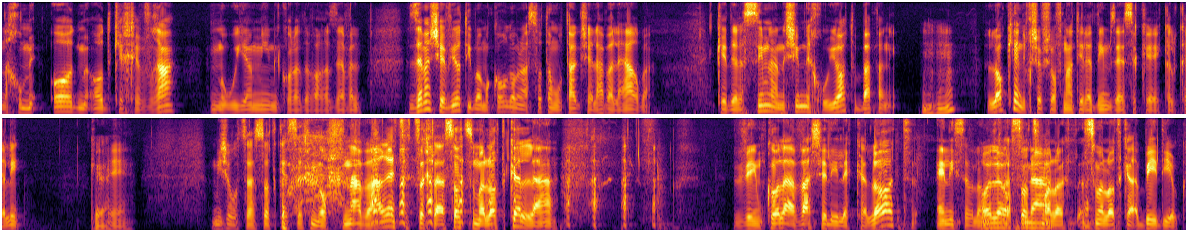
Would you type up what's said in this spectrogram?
אנחנו מאוד מאוד כחברה מאוימים מכל הדבר הזה, אבל זה מה שהביא אותי במקור גם לעשות את המותג של אבא לארבע, כדי לשים לאנשים נכויות בפנים. מהמם. לא כי אני חושב שאופנת ילדים זה עסק אה, כלכלי. כן. אה, מי שרוצה לעשות כסף מאופנה בארץ צריך לעשות שמלות קלה. ועם כל האהבה שלי לקלות, אין לי סבלנות לעשות שמלות קלה, בדיוק.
